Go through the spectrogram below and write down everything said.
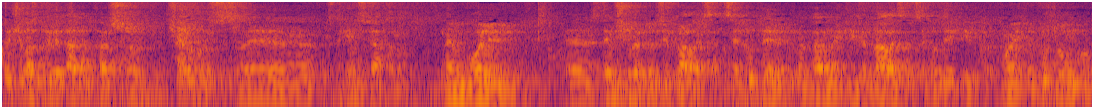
Хочу вас привітати в першу чергу з, е, з таким святом, Днем волі, е, з тим, що ви тут зібралися. Це люди, напевно, які зібралися, це люди, які мають одну думку,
